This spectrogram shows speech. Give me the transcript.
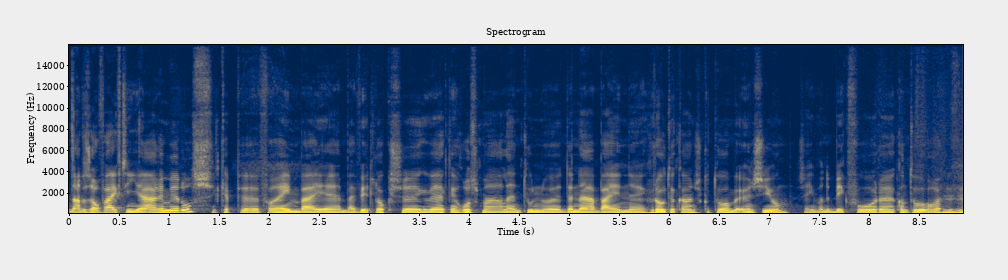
dat is al 15 jaar inmiddels. Ik heb eh, voorheen bij, eh bij Witlocks eh, gewerkt in Rosmalen. En toen daarna bij een groot accountantskantoor, bij Ernst Jong. Dat is een van de Big Four kantoren. Mhm.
